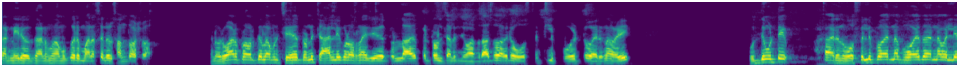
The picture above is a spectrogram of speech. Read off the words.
കണ്ണീരും ഒക്കെ കാണുമ്പോൾ നമുക്കൊരു മനസ്സിനൊരു സന്തോഷമാണ്. അങ്ങനെ ഒരുപാട് പ്രവർത്തികൾ നമ്മൾ ചെയ്തിട്ടുണ്ട്. ചാനലിൽ കൂടെ ഉടനെ ചെയ്തിട്ടുള്ള ആ പെട്രോൾ ചലഞ്ച് മാത്രം. അതും അവർ ഹോസ്പിറ്റലിൽ പോയിട്ട് വരുന്ന വഴി ബുദ്ധിമുട്ടി ആയിരുന്നു. ഹോസ്പിറ്റലിൽ പോയി തന്നെ പോയത് തന്നെ വലിയ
